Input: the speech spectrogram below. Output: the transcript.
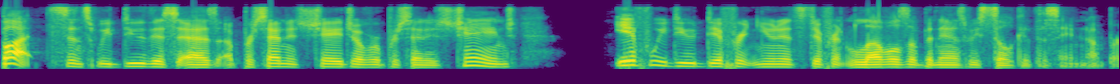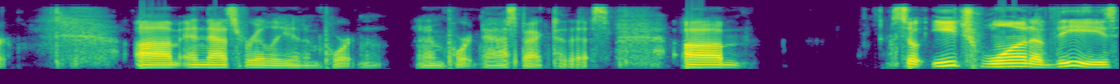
But since we do this as a percentage change over percentage change, if we do different units, different levels of bananas, we still get the same number. Um, and that's really an important, an important aspect to this. Um, so each one of these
